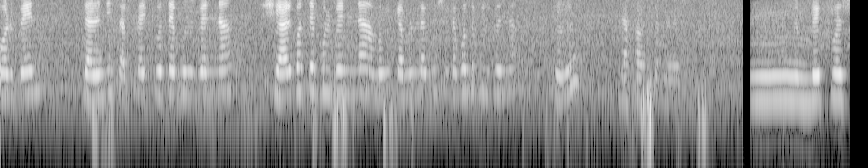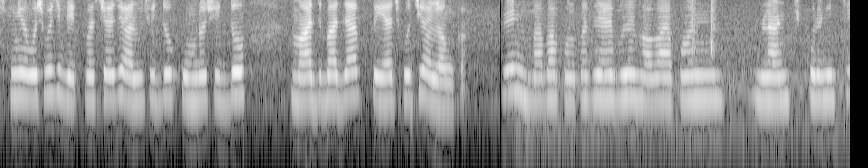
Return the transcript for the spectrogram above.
করবেন। চ্যানেলটি সাবস্ক্রাইব করতে ভুলবেন না শেয়ার করতে ভুলবেন না, আমাকে কেমন লাগবে সেটা বলতে ভুলবেন না। চলুন, দেখা হচ্ছে আপনাদের ব্রেকফাস্ট নিয়ে বসে পড়েছি। ব্রেকফাস্টে আছে আলু সিদ্ধ, কুমড়ো সিদ্ধ, মাছ ভাজা, পেঁয়াজ কুচি আর লঙ্কা। ফ্রেন্ড বাবা কলকাতা যাবে বলে বাবা এখন লাঞ্চ করে নিচ্ছে।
